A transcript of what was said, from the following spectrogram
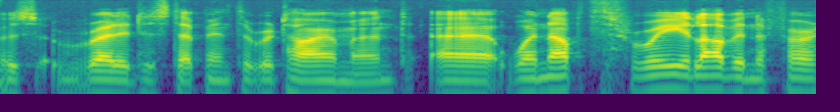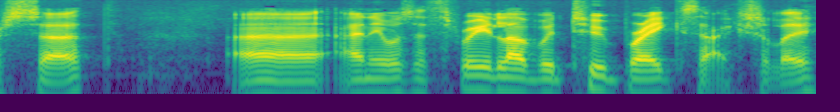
who's ready to step into retirement, uh, went up 3 love in the first set, uh, and it was a 3 love with two breaks actually.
